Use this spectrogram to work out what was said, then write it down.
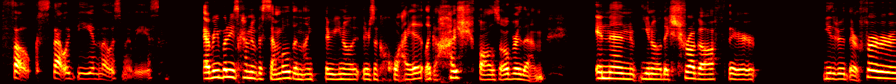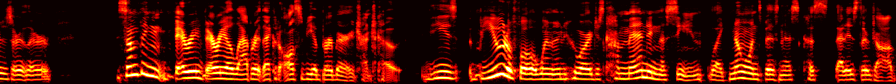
folks that would be in those movies. everybody's kind of assembled and like there you know there's a quiet like a hush falls over them and then you know they shrug off their either their furs or their something very very elaborate that could also be a burberry trench coat. These beautiful women who are just commanding the scene like no one's business because that is their job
